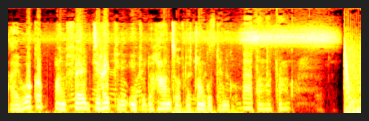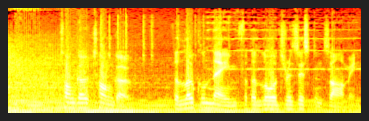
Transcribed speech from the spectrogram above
I woke up and fell directly into the hands of the Tongo Tongo. Tongo Tongo, the local name for the Lord's Resistance Army,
